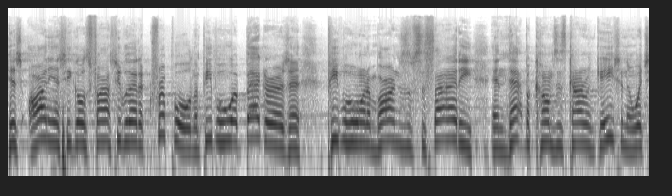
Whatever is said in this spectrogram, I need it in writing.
his audience, he goes finds people that are crippled and people who are beggars and people who are on the margins of society, and that becomes his congregation in which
